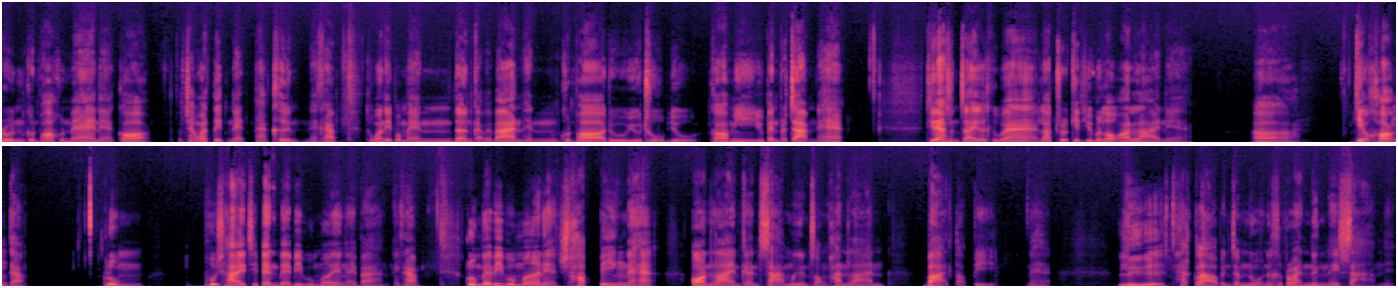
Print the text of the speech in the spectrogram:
รุ่นคุณพ่อคุณแม่เนี่ยก็ต้องใช้ว่าติดเน็ตมากขึ้นนะครับ ทุกวันนี้ผมเห็นเดินกลับไปบ้าน เห็นคุณพ่อดู YouTube อยู่ ก็มีอยู่เป็นประจำนะฮะที่น่าสนใจก็คือว่า แล้วธุรกิจที่บนโลกออนไลน์เนี่ยเกี่ยวข้องกับกลุ่ม ผู้ใช้ที่เป็น baby boomer ยังไงบ้างนะครับกลุ่ม baby boomer เนี่ยช้อปปิ้งนะฮะออนไลน์กัน 32,000 ล้านบาทต่อปีนะฮะหรือถ้ากล่าวเป็นจำนวนก็คือประมาณ 1 ใน3เนี่ย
